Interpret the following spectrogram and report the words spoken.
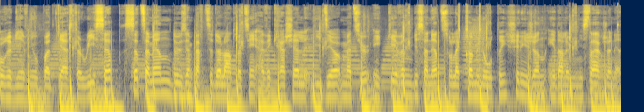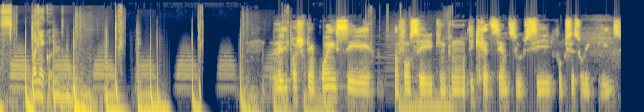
Bonjour et bienvenue au podcast Reset. Cette semaine, deuxième partie de l'entretien avec Rachel, Lydia, Mathieu et Kevin Bissonnette sur la communauté chez les jeunes et dans le ministère jeunesse. Bonne écoute. L'un des prochains points, c'est, dans le fond, c'est qu'une communauté chrétienne, c'est aussi focusé sur l'Église.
